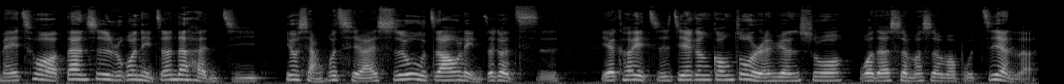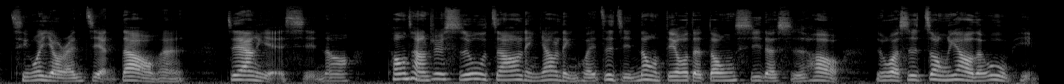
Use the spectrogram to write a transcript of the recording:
没错，但是如果你真的很急，又想不起来“失物招领”这个词，也可以直接跟工作人员说：“我的什么什么不见了，请问有人捡到吗？”这样也行哦。通常去失物招领要领回自己弄丢的东西的时候，如果是重要的物品，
